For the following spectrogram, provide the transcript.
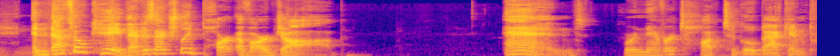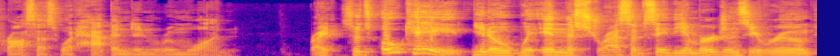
Mm-hmm. And that's okay. That is actually part of our job. And we're never taught to go back and process what happened in room one right? So it's okay, you know, within the stress of, say, the emergency room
